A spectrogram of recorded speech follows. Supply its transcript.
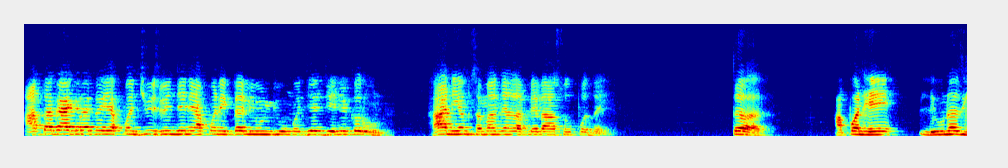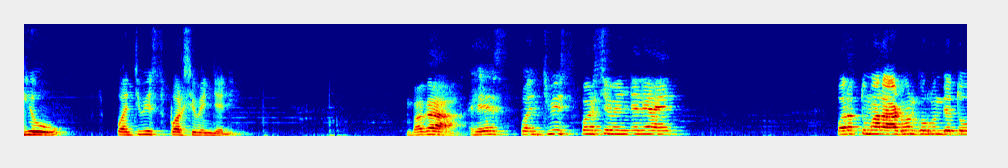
आता काय करायचं? या पंचवीस व्यंजने आपण एकदा लिहून घेऊ. म्हणजे जेणेकरून हा नियम समजण्यास आपल्याला सोपं जाईल. तर आपण हे लिहूनच घेऊ. पंचवीस स्पर्श व्यंजने. बघा हे पंचवीस स्पर्श व्यंजने आहेत. परत तुम्हाला आठवण करून देतो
